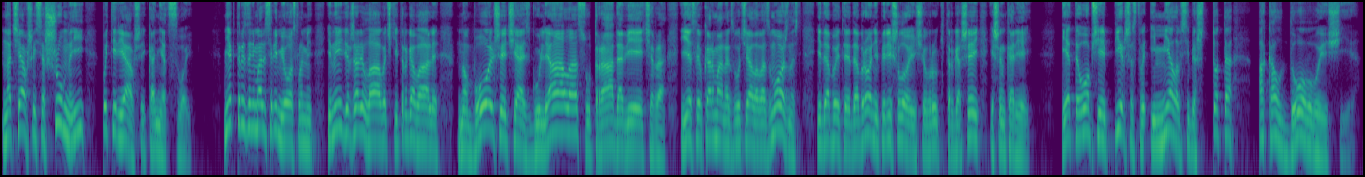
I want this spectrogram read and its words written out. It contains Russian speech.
начавшийся шумно и потерявший конец свой. Некоторые занимались ремеслами, иные держали лавочки и торговали, но большая часть гуляла с утра до вечера, если в карманах звучала возможность, и добытое добро не перешло еще в руки торгашей и шинкарей. И это общее пиршество имело в себе что-то околдовывающее –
